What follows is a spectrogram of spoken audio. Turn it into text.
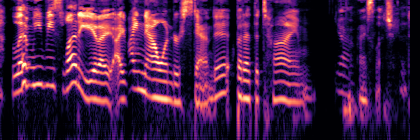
Let me be slutty, and I, I I now understand it, but at the time Yeah. I slut shamed.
